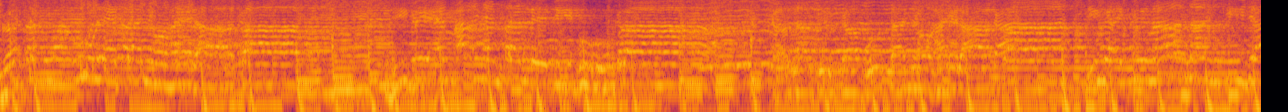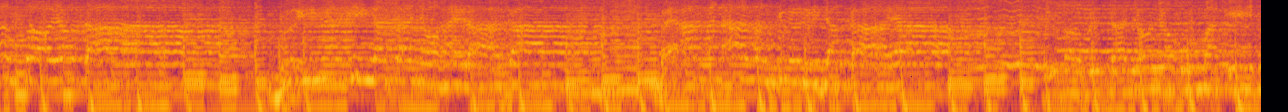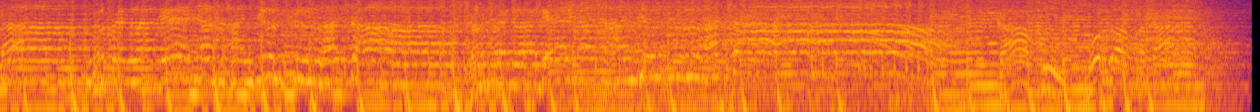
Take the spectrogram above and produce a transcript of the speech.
Gatang boleh tanya hairakan Di BMA yang tanda dibuka Karena kekabutannya hairakan Tinggal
